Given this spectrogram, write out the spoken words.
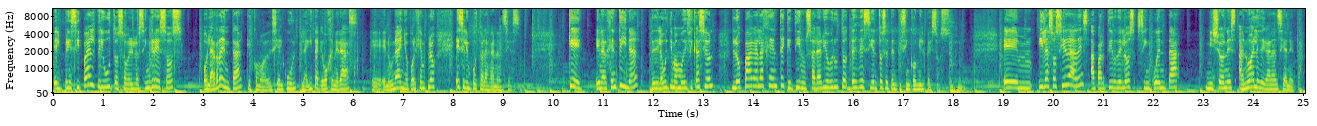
el principal tributo sobre los ingresos o la renta, que es como decía el Kun, la guita que vos generás eh, en un año, por ejemplo, es el impuesto a las ganancias. Que en Argentina, desde la última modificación, lo paga la gente que tiene un salario bruto desde 175 mil pesos. Em, y las sociedades a partir de los 50 millones anuales de ganancia neta.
